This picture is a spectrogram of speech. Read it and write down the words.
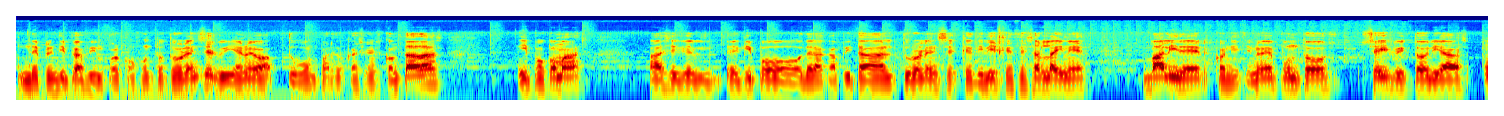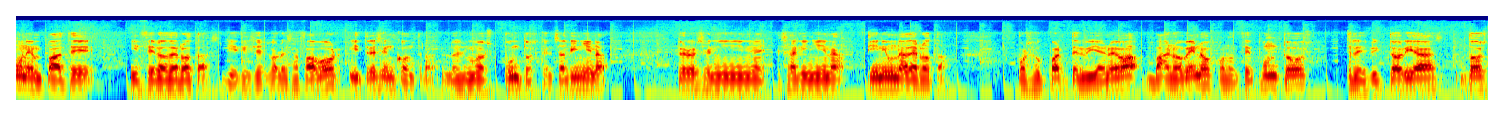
de principio a fin por el conjunto turolense. El Villanueva tuvo un par de ocasiones contadas y poco más. Así que el equipo de la capital turolense que dirige César Lainez va líder con 19 puntos, 6 victorias, un empate y 0 derrotas, 16 goles a favor y 3 en contra, los mismos puntos que el Sariñena, pero el Sariñena tiene una derrota. Por su parte el Villanueva va noveno con 11 puntos, 3 victorias, 2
